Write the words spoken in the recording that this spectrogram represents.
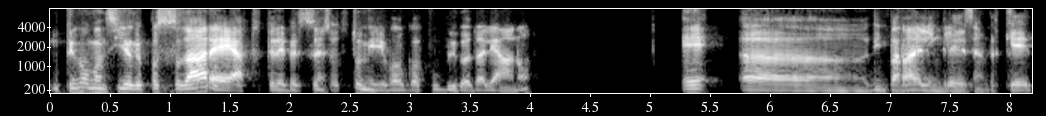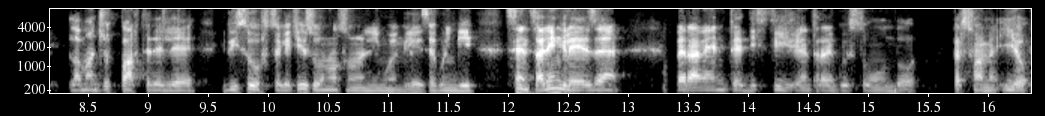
il primo consiglio che posso dare è a tutte le persone, soprattutto mi rivolgo al pubblico italiano è, uhm, di imparare l'inglese, perché la maggior parte delle risorse che ci sono, sono in lingua inglese, quindi senza l'inglese veramente è difficile entrare in questo mondo. Personalme io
